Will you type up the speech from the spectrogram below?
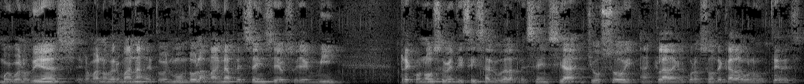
Muy buenos días, hermanos y hermanas de todo el mundo. La magna presencia, yo soy en mí. Reconoce, bendice y saluda la presencia, yo soy, anclada en el corazón de cada uno de ustedes.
